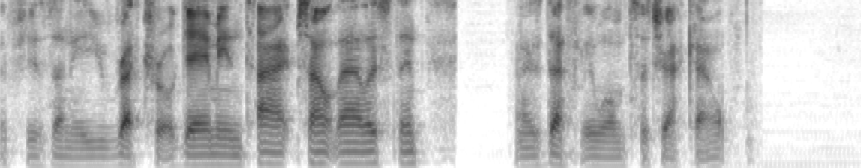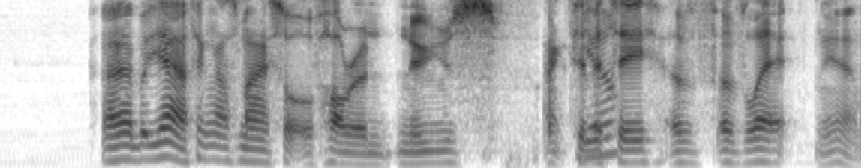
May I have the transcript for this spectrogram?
If there's any retro gaming types out there listening, that's definitely one to check out. Uh, but yeah, I think that's my sort of horror news activity of, of late. Yeah.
